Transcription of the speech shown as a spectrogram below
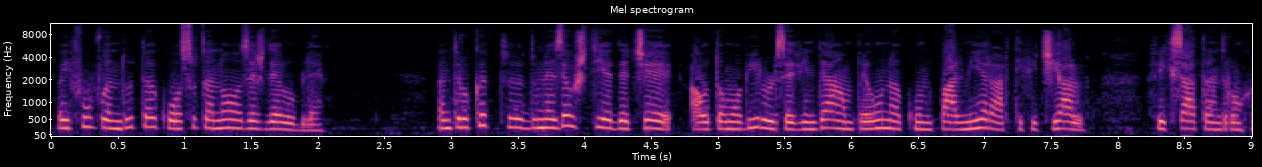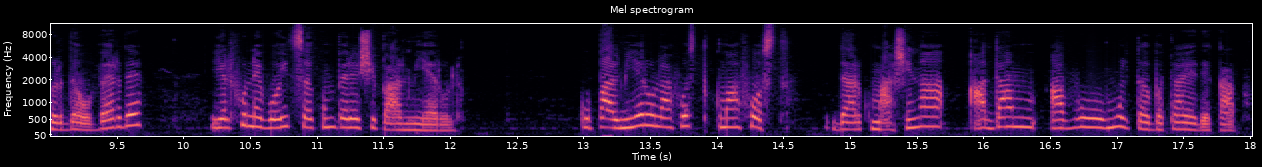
îi fu vândută cu 190 de ruble. Întrucât Dumnezeu știe de ce automobilul se vindea împreună cu un palmier artificial fixat într-un hârdău verde, el fu nevoit să cumpere și palmierul. Cu palmierul a fost cum a fost, dar cu mașina Adam a avut multă bătaie de cap.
